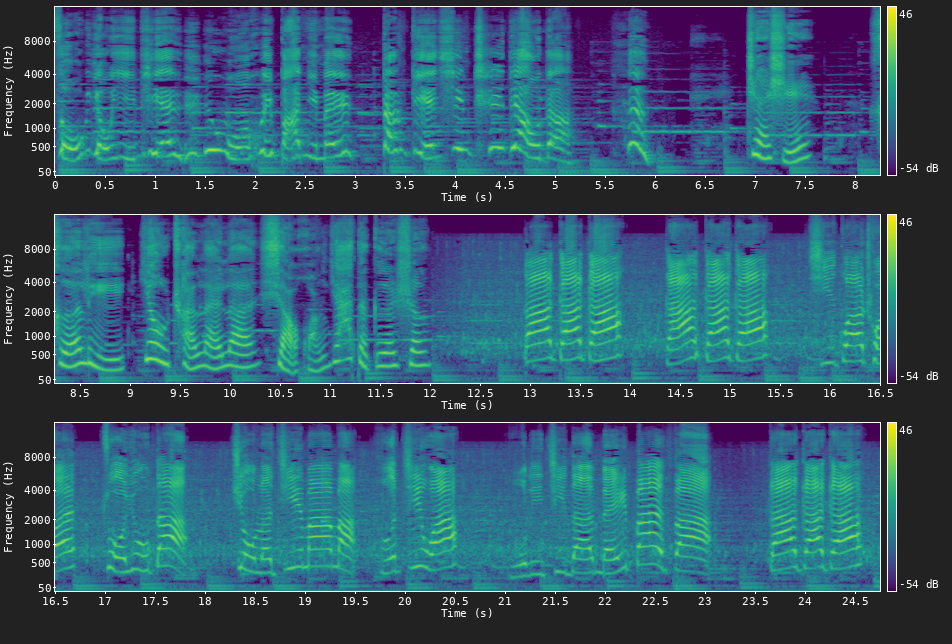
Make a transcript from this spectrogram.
总有一天我会把你们当点心吃掉的。”哼！这时，河里又传来了小黄鸭的歌声：“嘎嘎嘎，嘎嘎嘎，西瓜船作用大，救了鸡妈妈和鸡娃，狐狸气得没办法，嘎嘎嘎。”嘎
